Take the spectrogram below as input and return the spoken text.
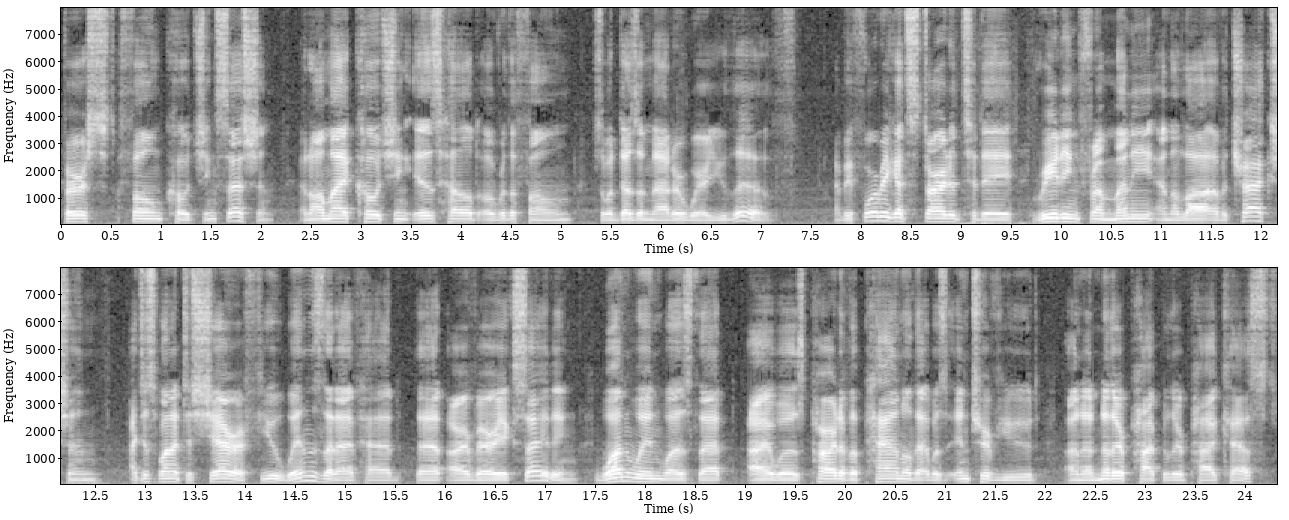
first phone coaching session. And all my coaching is held over the phone, so it doesn't matter where you live. And before we get started today, reading from Money and the Law of Attraction, I just wanted to share a few wins that I've had that are very exciting. One win was that I was part of a panel that was interviewed on another popular podcast.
